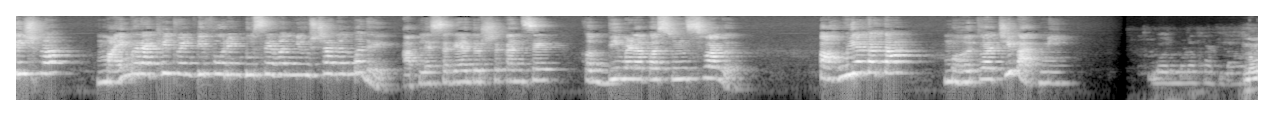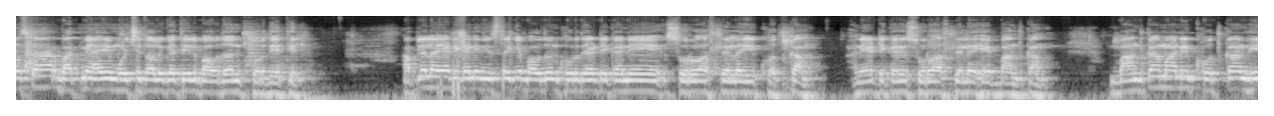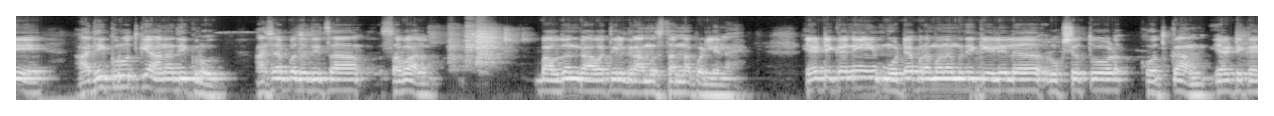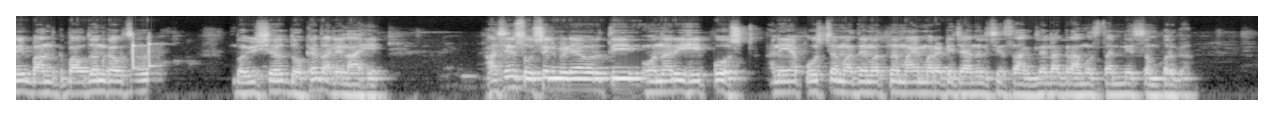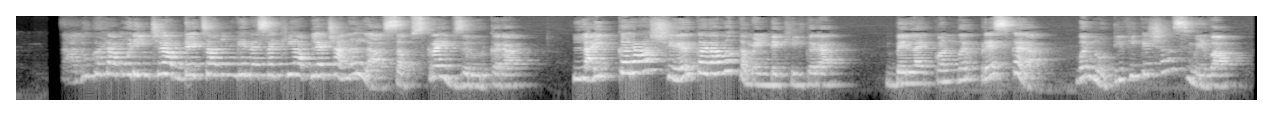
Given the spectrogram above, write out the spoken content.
Karishma my Marathi twenty four into seven news चॅनलमध्ये आपल्या सगळ्या दर्शकांचे अगदी मनापासून स्वागत. पाहूयात आता महत्वाची बातमी. नमस्कार बातमी आहे मुळशी तालुक्यातील बावधन खुर्द येथील. आपल्याला या ठिकाणी दिसतं की बावधन खुर्द या ठिकाणी सुरू असलेलं हे खोदकाम आणि या ठिकाणी सुरू असलेलं हे बांधकाम. बांधकाम आणि खोदकाम हे अधिकृत की अनधिकृत अशा पद्धतीचा सवाल बावधन गावातील ग्रामस्थांना पडलेला आहे. या ठिकाणी मोठ्या प्रमाणामध्ये केलेलं वृक्षतोड खोदकाम या ठिकाणी बांध बावधन गावचं भविष्य धोक्यात आलेलं आहे. असे सोशल मीडियावरती होणारी ही पोस्ट आणि या पोस्टच्या माध्यमातून माय मराठी चॅनलशी साधलेला ग्रामस्थांनी संपर्क. चालू घडामोडींचे अपडेट जाणून घेण्यासाठी आपल्या चॅनलला सबस्क्राईब जरूर करा. लाईक करा शेअर करा व कमेंट देखील करा. बेल आयकॉनवर प्रेस करा व नोटिफिकेशन्स मिळवा.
